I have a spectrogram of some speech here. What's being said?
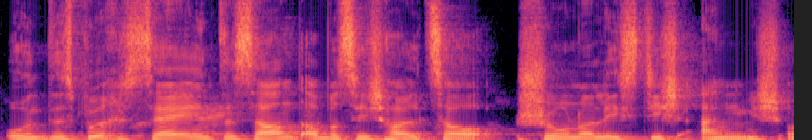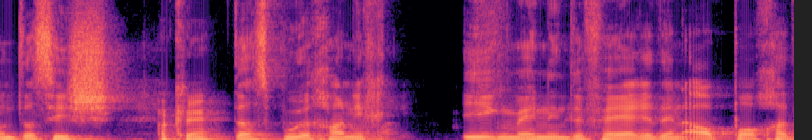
Und das Buch ist sehr interessant, aber es ist halt so journalistisch englisch. Und das ist, Okay. das Buch habe ich irgendwann in der Ferien dann abgebrochen und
